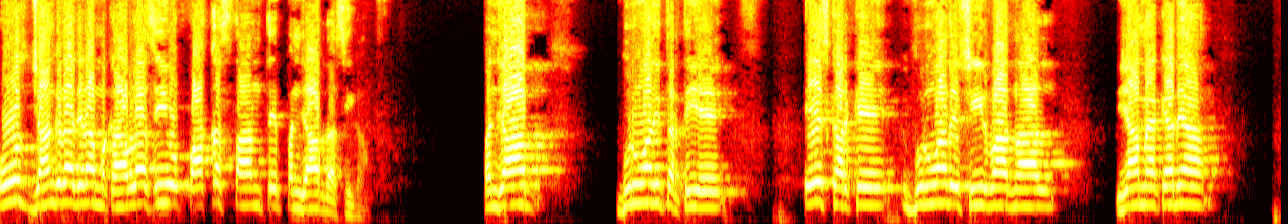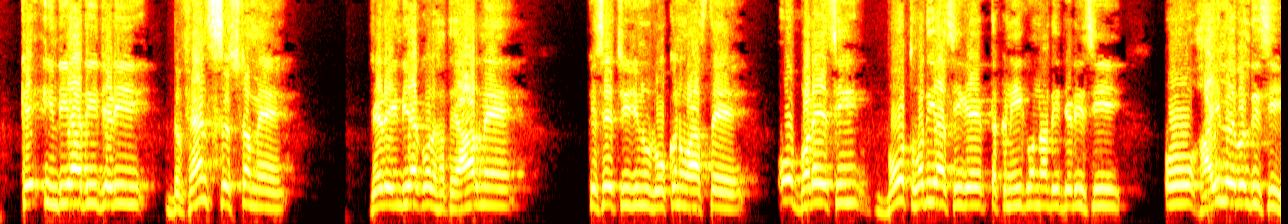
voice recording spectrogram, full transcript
ਉਸ ਜੰਗ ਦਾ ਜਿਹੜਾ ਮੁਕਾਬਲਾ ਸੀ ਉਹ ਪਾਕਿਸਤਾਨ ਤੇ ਪੰਜਾਬ ਦਾ ਸੀਗਾ। ਪੰਜਾਬ ਗੁਰੂਆਂ ਦੀ ਧਰਤੀ ਏ। ਇਸ ਕਰਕੇ ਗੁਰੂਆਂ ਦੇ ਅਸ਼ੀਰਵਾਦ ਨਾਲ ਜਾਂ ਮੈਂ ਕਹਿ ਦਿਆਂ ਕਿ ਇੰਡੀਆ ਦੀ ਜਿਹੜੀ ਡਿਫੈਂਸ ਸਿਸਟਮ ਹੈ ਜਿਹੜੇ ਇੰਡੀਆ ਕੋਲ ਹਥਿਆਰ ਨੇ ਕਿਸੇ ਚੀਜ਼ ਨੂੰ ਰੋਕਣ ਵਾਸਤੇ, ਉਹ ਬੜੇ ਸੀ, ਬਹੁਤ ਵਧੀਆ ਸੀਗੇ। ਤਕਨੀਕ ਉਹਨਾਂ ਦੀ ਜਿਹੜੀ ਸੀ, ਉਹ ਹਾਈ ਲੈਵਲ ਦੀ ਸੀ।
